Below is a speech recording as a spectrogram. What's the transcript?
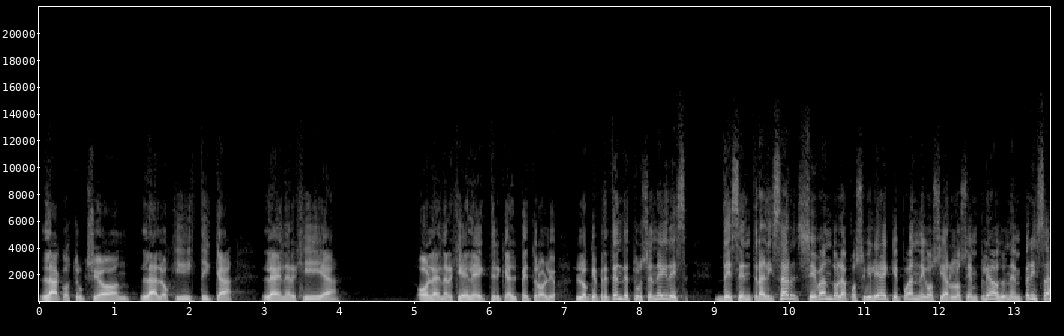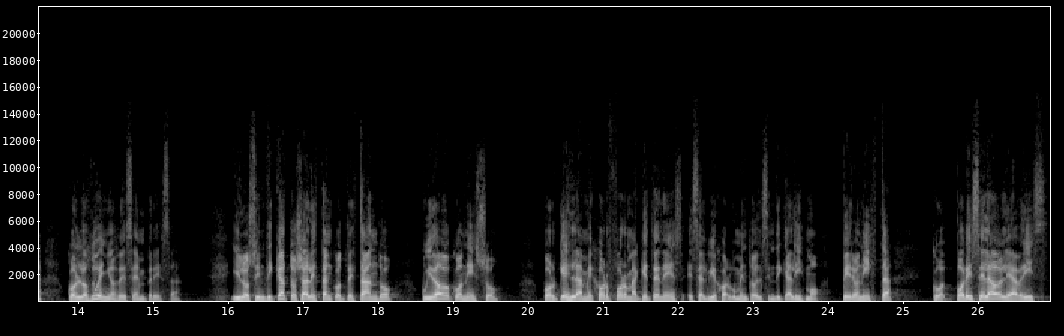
La construcción, la logística, la energía o la energía eléctrica, el petróleo. Lo que pretende Sturzenegger es descentralizar llevando la posibilidad de que puedan negociar los empleados de una empresa con los dueños de esa empresa. Y los sindicatos ya le están contestando Cuidado con eso, porque es la mejor forma que tenés, es el viejo argumento del sindicalismo peronista, por ese lado le abrís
